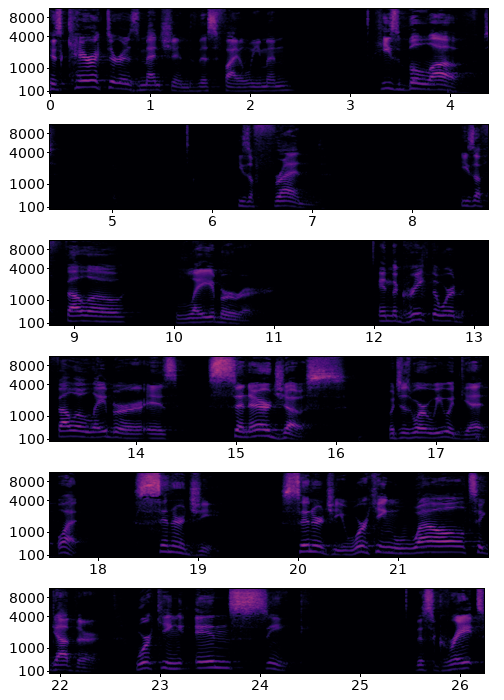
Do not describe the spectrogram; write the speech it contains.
His character is mentioned, this Philemon. He's beloved, he's a friend, he's a fellow laborer. In the Greek, the word fellow laborer is synergos, which is where we would get what? Synergy. Synergy, working well together, working in sync. This great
